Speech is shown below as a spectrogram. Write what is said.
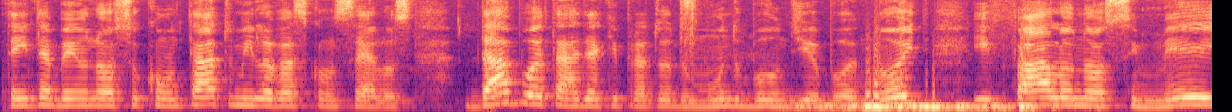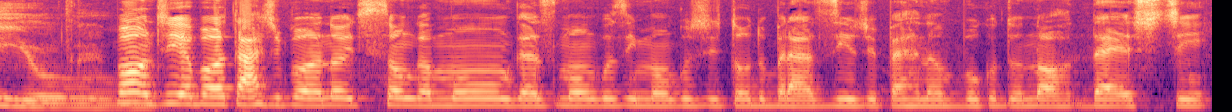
tem também o nosso contato Mila Vasconcelos. Dá boa tarde aqui para todo mundo, bom dia, boa noite e fala o nosso e-mail. Bom dia, boa tarde, boa noite, songamongas, mongos e mongos de todo o Brasil, de Pernambuco, do Nordeste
